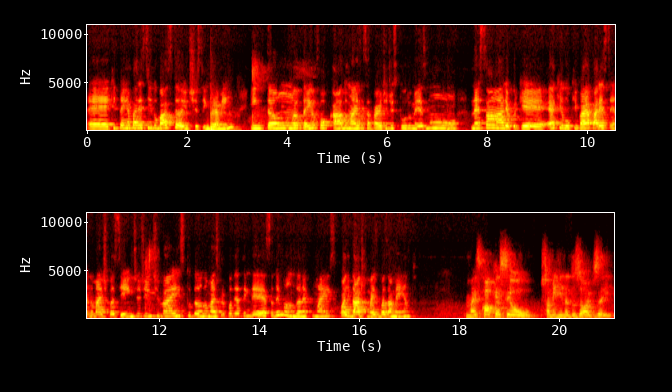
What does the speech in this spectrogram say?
é, que tem aparecido bastante, assim, para mim. Então, eu tenho focado mais essa parte de estudo mesmo nessa área, porque é aquilo que vai aparecendo mais de paciente, a gente vai estudando mais para poder atender essa demanda, né? Com mais qualidade, com mais embasamento. Mas qual que é o seu sua menina dos olhos aí?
